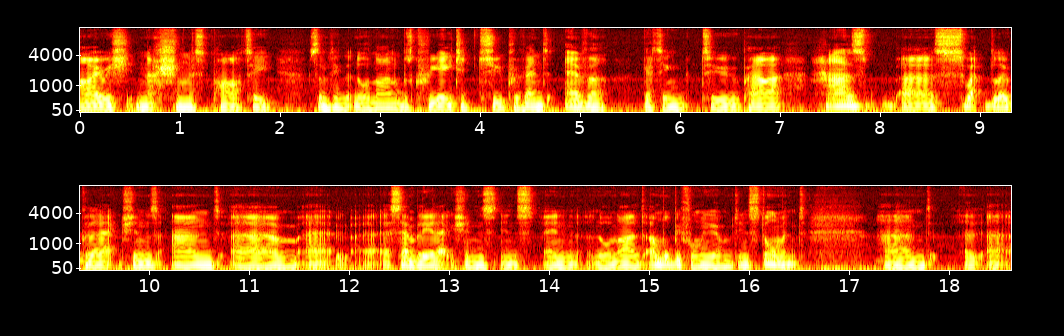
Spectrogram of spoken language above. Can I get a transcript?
Irish nationalist party, something that Northern Ireland was created to prevent ever getting to power, has uh, swept local elections and um, uh, assembly elections in in Northern Ireland, and will be forming a government in Stormont. And uh, uh,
